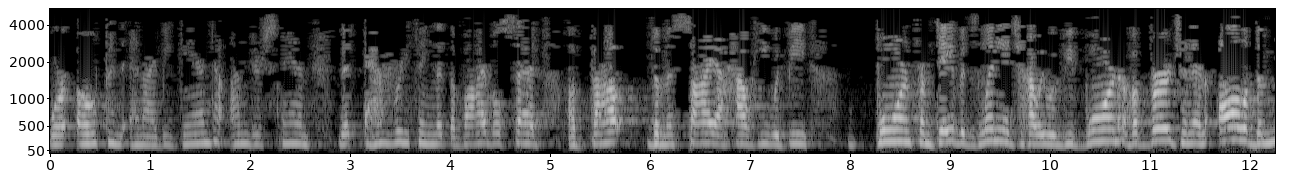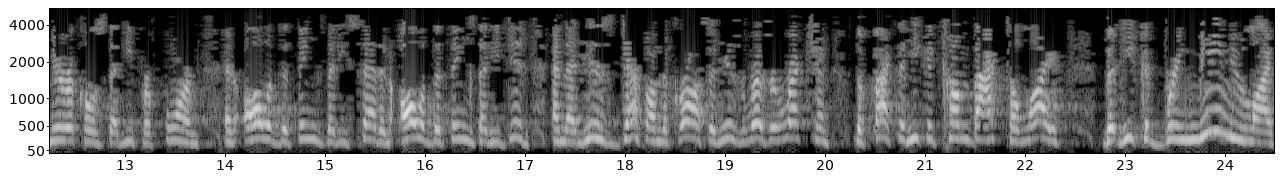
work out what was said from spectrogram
were opened and I began to understand that everything that the Bible said about the Messiah, how he would be born from David's lineage, how he would be born of a virgin, and all of the miracles that he performed, and all of the things that he said, and all of the things that he did, and that his death on the cross and his resurrection, the fact that he could come back to life, that he could bring me new life.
